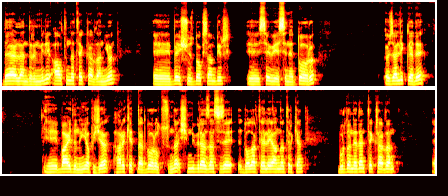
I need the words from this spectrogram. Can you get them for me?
değerlendirilmeli. Altında tekrardan yön 591 e, seviyesine doğru özellikle de e, Biden'ın yapacağı hareketler doğrultusunda şimdi birazdan size dolar TL'yi anlatırken burada neden tekrardan e,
